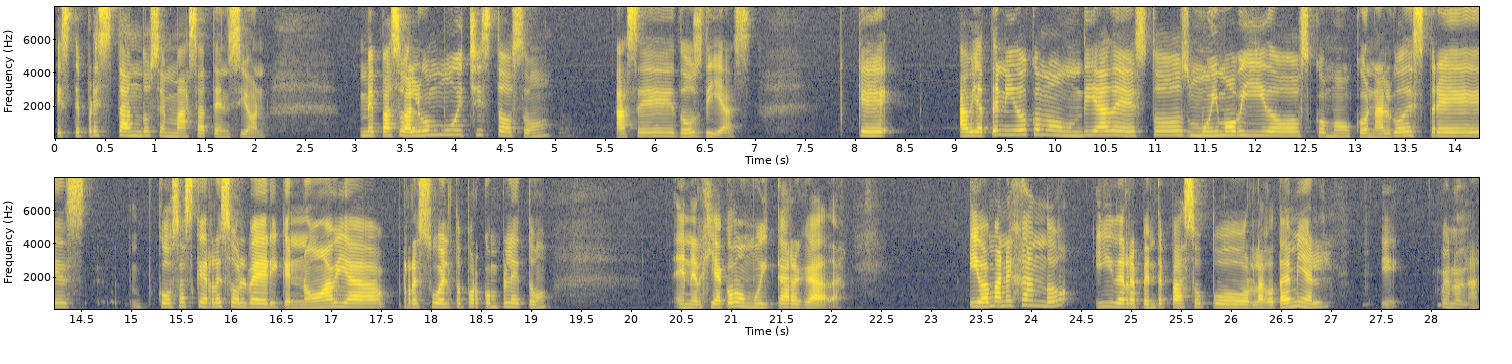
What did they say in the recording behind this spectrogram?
esté prestándose más atención. Me pasó algo muy chistoso hace dos días, que había tenido como un día de estos muy movidos, como con algo de estrés, cosas que resolver y que no había resuelto por completo, energía como muy cargada. Iba manejando y de repente paso por la gota de miel. Y, Bueno, Ah.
